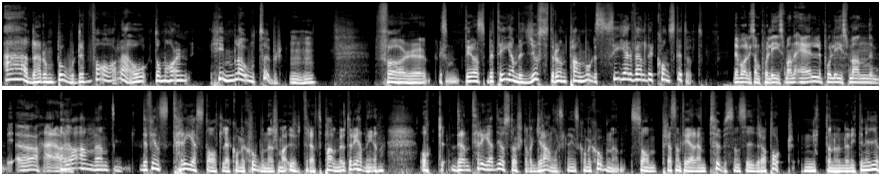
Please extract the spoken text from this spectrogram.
är där de borde vara och de har en himla otur. Mhm. För eh, liksom, deras beteende just runt Palmemordet ser väldigt konstigt ut. Det var liksom polisman L, polisman Ö, är Ja, alla. jag har använt, det finns tre statliga kommissioner som har utrett Palmeutredningen. Och den tredje och största var Granskningskommissionen som presenterade en tusensidig rapport 1999.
